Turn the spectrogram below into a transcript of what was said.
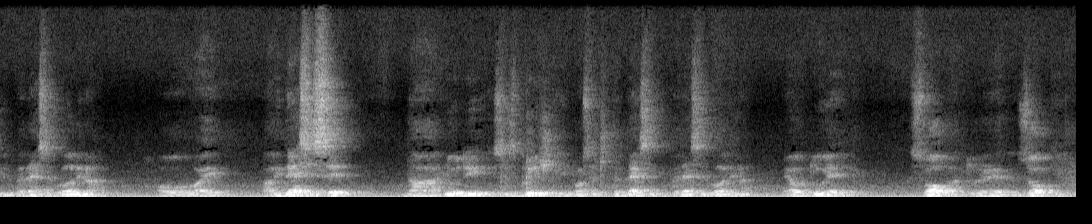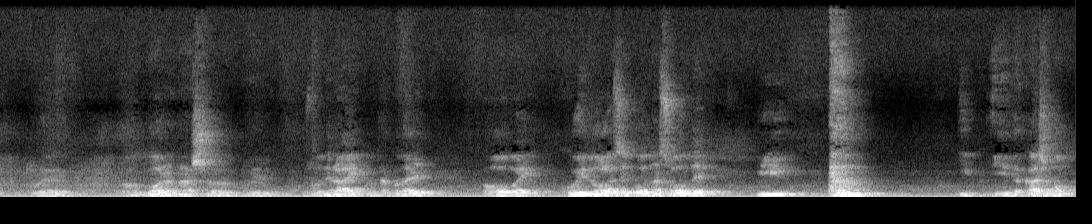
ili 50 godina, ovaj, ali desi se da ljudi se zbliže i posle 40 i 50 godina, evo tu je Sloba, tu je Zoki, tu je Goran naš, gospodin Rajko i tako dalje, ovaj, koji dolaze kod nas ovde i, i, i da kažemo,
